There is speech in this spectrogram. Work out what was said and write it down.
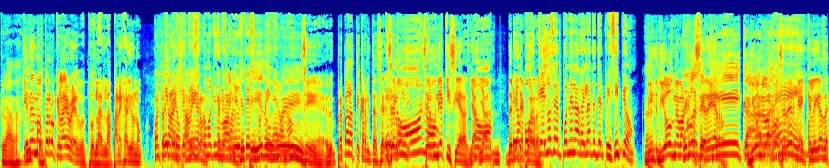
Clava. ¿Quién es más perro que el IRS? güey? Pues la, la pareja de uno. ¿Cuánto traes? pero qué triste, ver, ¿cómo tienen que esconder ustedes su propio dinero, no? Sí, eh, prepárate, Carlita. Si, Pero si algún, no, di- si no. algún día quisieras, ya, no. ya de mí pero te ¿por acuerdas. qué no se ponen las reglas desde el principio? Di- Dios me va a ¿Reglas de conceder. qué, Dios me va a conceder que, que le digas.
